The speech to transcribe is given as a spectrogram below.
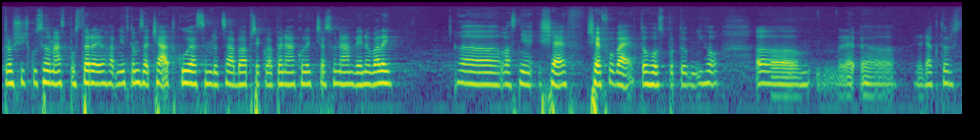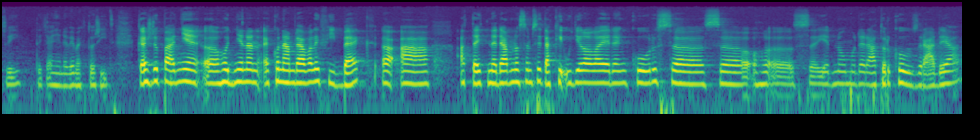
trošičku se o nás postarali, hlavně v tom začátku. Já jsem docela byla překvapená, kolik času nám věnovali vlastně šéf, šéfové toho sportovního re, redaktorství, teď ani nevím, jak to říct. Každopádně hodně na, jako nám dávali feedback a, a a teď nedávno jsem si taky udělala jeden kurz s, s jednou moderátorkou z rádia,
